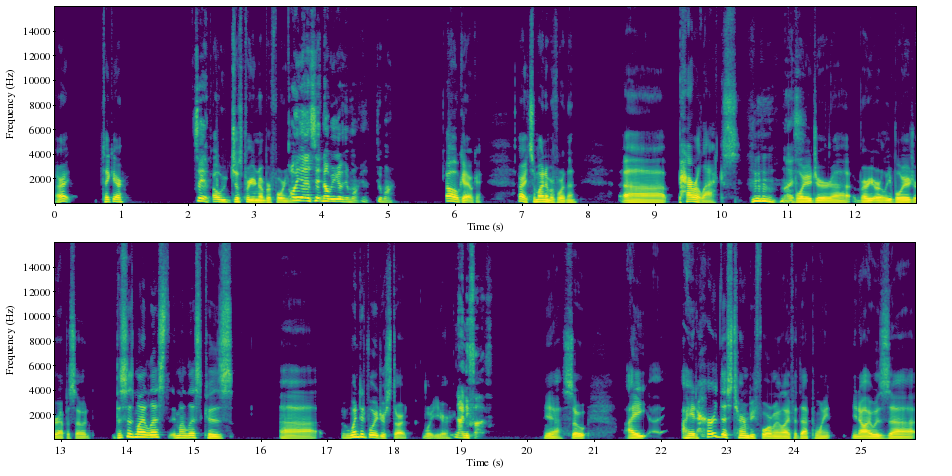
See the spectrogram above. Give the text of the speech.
All right. Take care. see ya. Oh, just for your number four. you oh mean? yeah that's it no we gotta do more yeah do more Oh, okay. Okay. All right. So my number four then. Uh, Parallax. nice Voyager, uh, very early Voyager episode. This is my list in my list because uh, when did Voyager start? What year? 95 Yeah. So I I had heard this term before in my life at that point. You know, I was uh,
